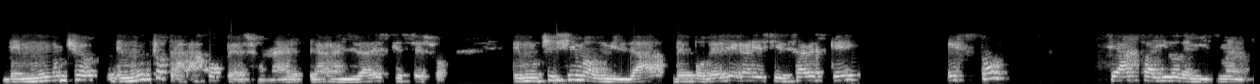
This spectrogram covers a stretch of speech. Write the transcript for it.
de mucho, de mucho trabajo personal. La realidad es que es eso, de muchísima humildad, de poder llegar y decir, ¿sabes qué? Esto se ha salido de mis manos.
